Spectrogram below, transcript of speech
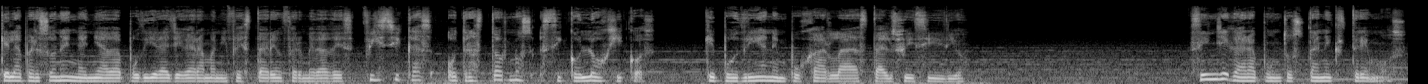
que la persona engañada pudiera llegar a manifestar enfermedades físicas o trastornos psicológicos que podrían empujarla hasta el suicidio. Sin llegar a puntos tan extremos,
